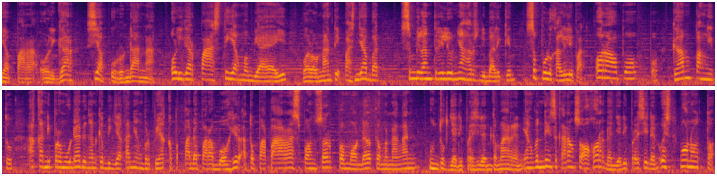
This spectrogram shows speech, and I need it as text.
ya para oligar siap urun dana. Oligar pasti yang membiayai walau nanti pas jabat 9 triliunnya harus dibalikin 10 kali lipat. Ora opo-opo, gampang itu. Akan dipermudah dengan kebijakan yang berpihak kepada para bohir atau para sponsor pemodal kemenangan untuk jadi presiden kemarin. Yang penting sekarang sohor dan jadi presiden. Wes ngonoto,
